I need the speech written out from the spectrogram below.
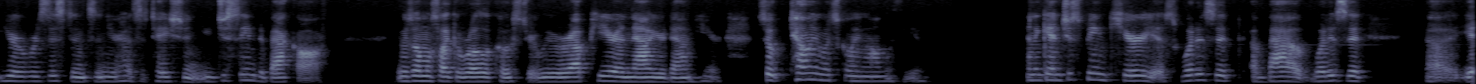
your resistance and your hesitation, you just seemed to back off it was almost like a roller coaster. We were up here and now you're down here. So tell me what's going on with you. And again, just being curious. What is it about? What is it? Uh,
